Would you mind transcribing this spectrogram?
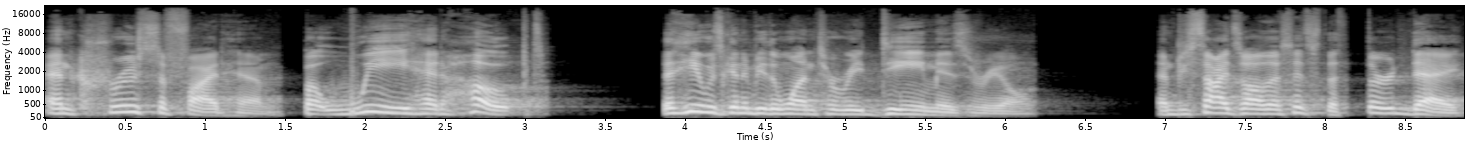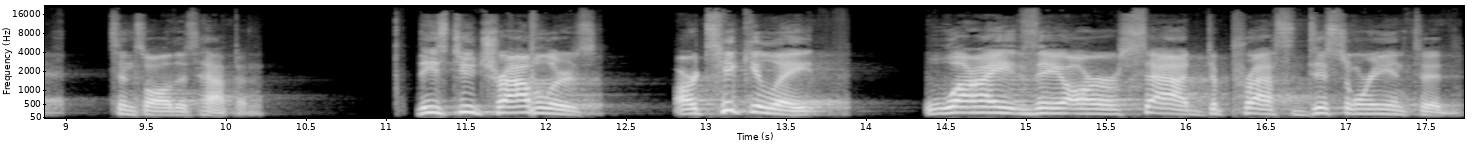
and crucified him. But we had hoped that he was going to be the one to redeem Israel. And besides all this, it's the third day since all this happened. These two travelers articulate why they are sad, depressed, disoriented.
